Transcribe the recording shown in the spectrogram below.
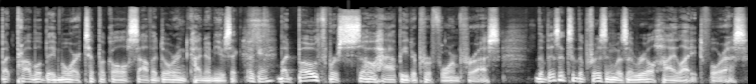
but probably more typical Salvadoran kind of music. Okay. But both were so happy to perform for us the visit to the prison was a real highlight for us.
